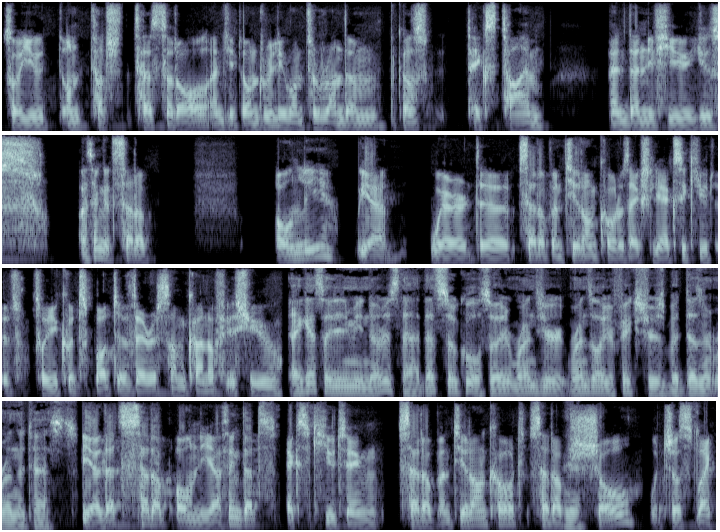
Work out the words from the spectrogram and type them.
so you don't touch the tests at all and you don't really want to run them because it takes time. And then if you use, I think it's setup only, yeah, where the setup and teardown code is actually executed. So you could spot if there is some kind of issue. I guess I didn't even notice that. That's so cool. So it runs your runs all your fixtures but doesn't run the tests. Yeah, that's setup only. I think that's executing setup and teardown code. Setup yeah. show would just like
